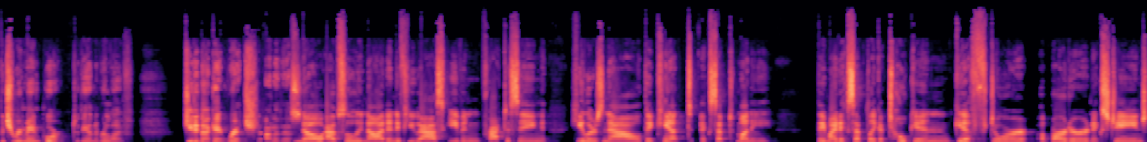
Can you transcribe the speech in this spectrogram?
but she remained poor to the end of her life. She did not get rich out of this. No, absolutely not. And if you ask even practicing healers now, they can't accept money. They might accept like a token gift or a barter in exchange.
